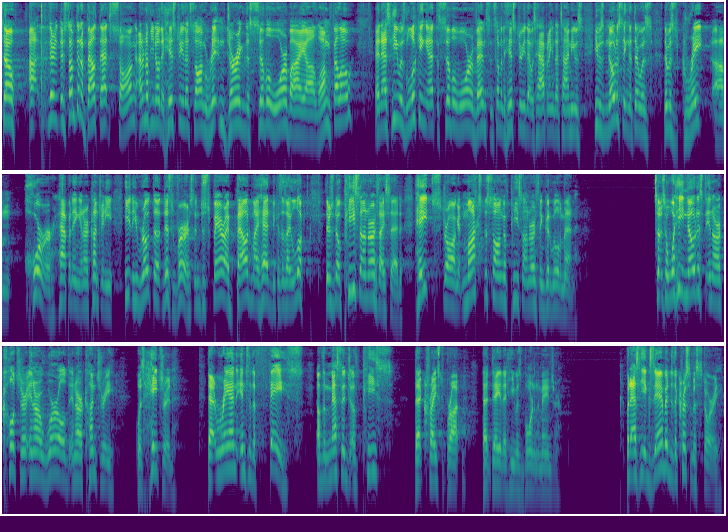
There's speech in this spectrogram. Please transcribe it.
So uh, there, there's something about that song. I don't know if you know the history of that song, written during the Civil War by uh, Longfellow. And as he was looking at the Civil War events and some of the history that was happening at that time, he was, he was noticing that there was, there was great um, horror happening in our country. And he, he, he wrote the, this verse In despair, I bowed my head because as I looked, there's no peace on earth, I said. Hate strong, it mocks the song of peace on earth and goodwill to men. So, so what he noticed in our culture, in our world, in our country was hatred that ran into the face of the message of peace that Christ brought that day that he was born in the manger. But as he examined the Christmas story,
